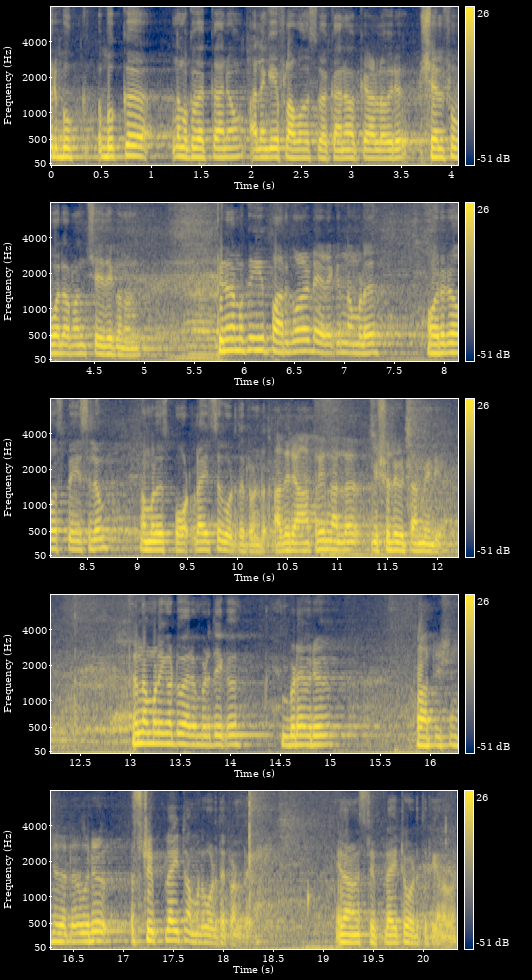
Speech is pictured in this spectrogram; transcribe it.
ഒരു ബുക്ക് ബുക്ക് നമുക്ക് വെക്കാനോ അല്ലെങ്കിൽ ഫ്ലവേഴ്സ് വെക്കാനോ ഒക്കെയുള്ള ഒരു ഷെൽഫ് പോലെ ഒരെണ്ണം ചെയ്തേക്കുന്നുണ്ട്. പിന്നെ നമുക്ക് ഈ പർഗോളയുടെ ഇടയ്ക്ക് നമ്മൾ ഓരോരോ സ്പേസിലും നമ്മൾ സ്പോട്ട് ലൈറ്റ്സ് കൊടുത്തിട്ടുണ്ട്. അത് രാത്രി നല്ല വിഷ്വൽ കിട്ടാൻ വേണ്ടി പിന്നെ നമ്മളിങ്ങോട്ട് വരുമ്പോഴത്തേക്ക് ഇവിടെ ഒരു പാർട്ടീഷൻ ചെയ്തിട്ട് ഒരു സ്ട്രിപ്പ് ലൈറ്റ് നമ്മൾ കൊടുത്തിട്ടുണ്ട്. ഇതാണ് സ്ട്രിപ്പ് ലൈറ്റ് കൊടുത്തിരിക്കുന്നത്.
